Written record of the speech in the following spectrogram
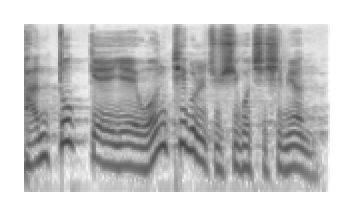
반두께의 원팁을 주시고 치시면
